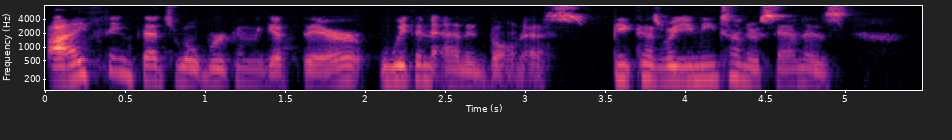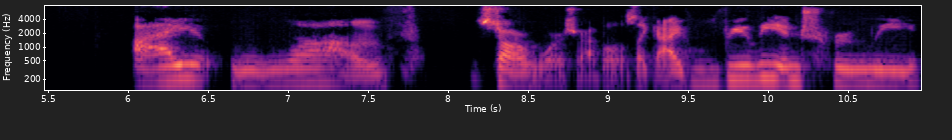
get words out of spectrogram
I think that's what we're going to get there with an added bonus because what you need to understand is I love Star Wars Rebels. Like I really and truly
